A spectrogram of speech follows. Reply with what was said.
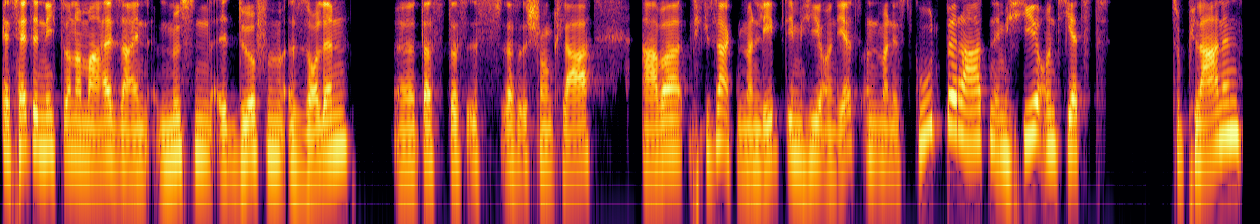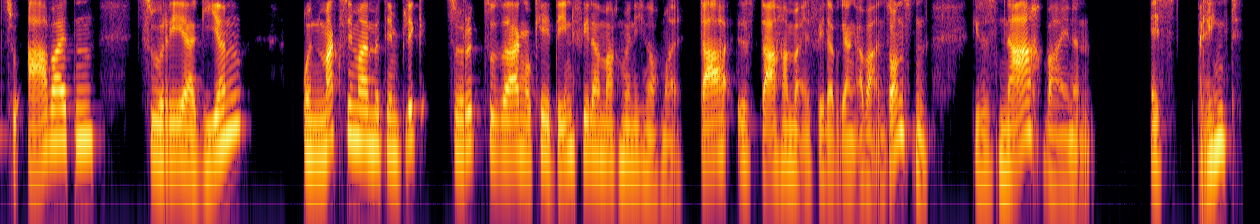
es hätte nicht so normal sein müssen, äh, dürfen, sollen. Äh, das, das, ist, das ist schon klar. Aber wie gesagt, man lebt im Hier und Jetzt und man ist gut beraten, im Hier und Jetzt zu planen, zu arbeiten, zu reagieren und maximal mit dem Blick zurück zu sagen, okay, den Fehler machen wir nicht nochmal. Da ist, da haben wir einen Fehler begangen. Aber ansonsten, dieses Nachweinen, es bringt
